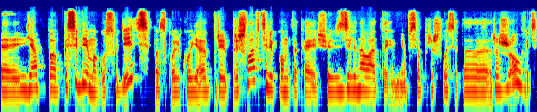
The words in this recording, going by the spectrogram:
Э, я по, себе могу судить, поскольку я при, пришла в телеком такая еще зеленоватая, и мне все пришлось это разжевывать.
